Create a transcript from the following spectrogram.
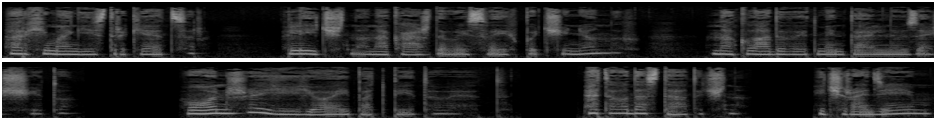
архимагистр Кетцер лично на каждого из своих подчиненных накладывает ментальную защиту. Он же ее и подпитывает. Этого достаточно. И чародеям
